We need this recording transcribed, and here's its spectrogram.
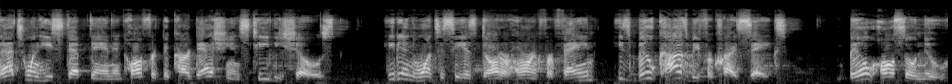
that's when he stepped in and offered the Kardashians TV shows. He didn't want to see his daughter whoring for fame. He's Bill Cosby, for Christ's sakes. Bill also knew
